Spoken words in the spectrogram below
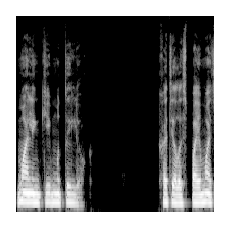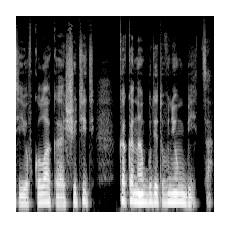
Маленький мотылёк. Хотелось поймать ее в кулак и ощутить, как она будет в нем биться.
